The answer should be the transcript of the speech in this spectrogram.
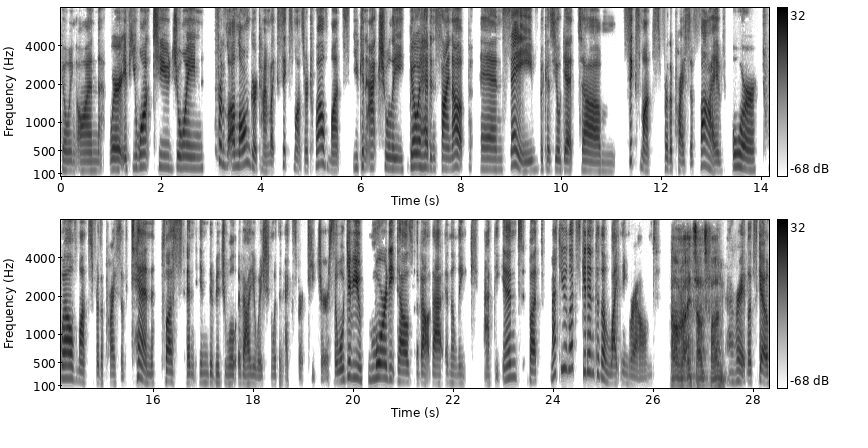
going on where if you want to join for a longer time, like six months or 12 months, you can actually go ahead and sign up and save because you'll get um, six months for the price of five or 12 months for the price of 10 plus an individual evaluation with an expert teacher. So we'll give you more details about that in the link at the end. But Matthew, let's get into the lightning round. All right, sounds fun. All right, let's go.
